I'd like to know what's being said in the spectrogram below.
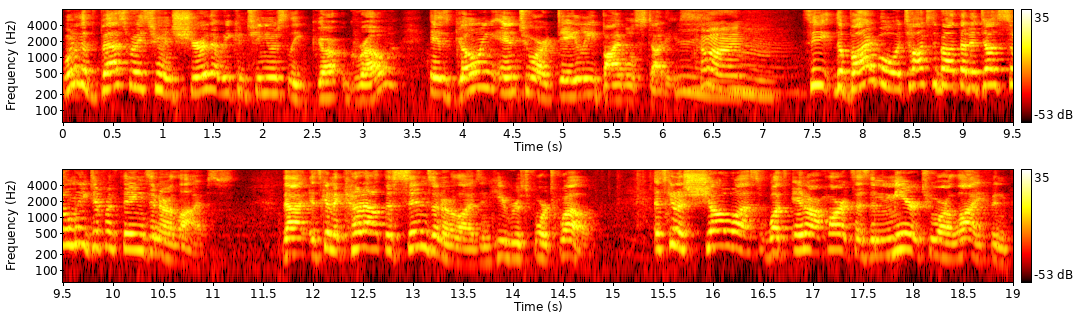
one of the best ways to ensure that we continuously grow is going into our daily Bible studies. Come on. See, the Bible, it talks about that it does so many different things in our lives. That it's going to cut out the sins in our lives in Hebrews 4.12. It's going to show us what's in our hearts as a mirror to our life in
